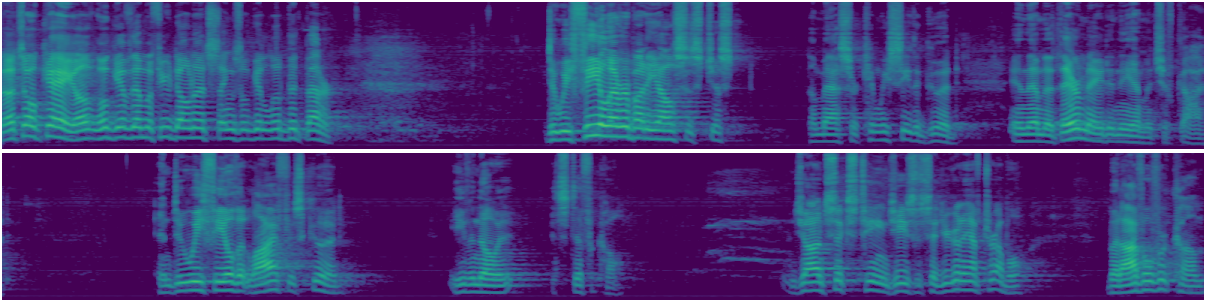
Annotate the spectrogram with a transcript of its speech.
That's okay. We'll give them a few donuts, things will get a little bit better. Do we feel everybody else is just a mess, or can we see the good in them that they're made in the image of God? And do we feel that life is good even though it, it's difficult? In John 16, Jesus said, You're going to have trouble, but I've overcome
